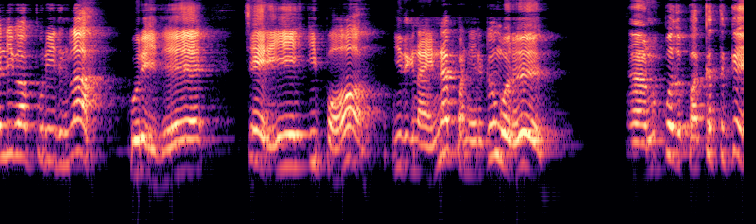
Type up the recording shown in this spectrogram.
தெளிவாக புரியுதுங்களா? புரியுது. சரி இப்போ இதுக்கு நான் என்ன பண்ணியிருக்கேன் ஒரு முப்பது பக்கத்துக்கு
